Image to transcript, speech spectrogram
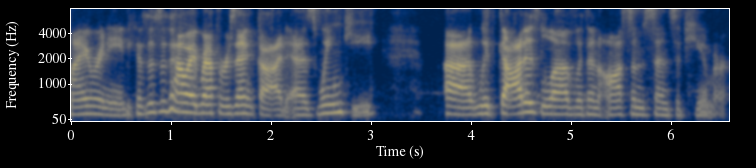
irony because this is how I represent God as Winky. Uh, with God is love with an awesome sense of humor.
